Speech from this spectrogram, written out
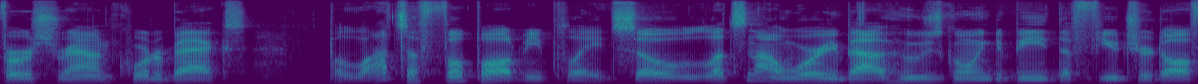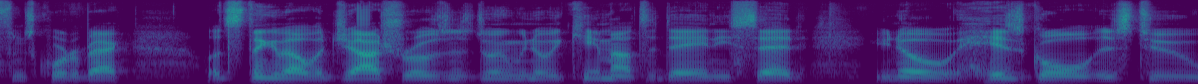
first round quarterbacks, but lots of football to be played. So let's not worry about who's going to be the future Dolphins quarterback. Let's think about what Josh Rosen is doing. We know he came out today and he said, you know, his goal is to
